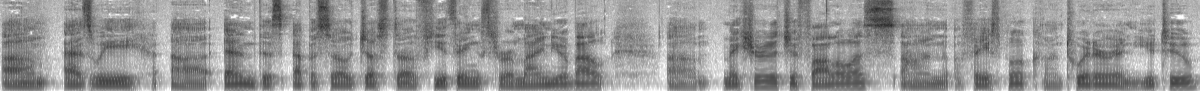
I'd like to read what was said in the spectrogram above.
Um, as we uh, end this episode, just a few things to remind you about. Um, make sure that you follow us on Facebook, on Twitter, and YouTube.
